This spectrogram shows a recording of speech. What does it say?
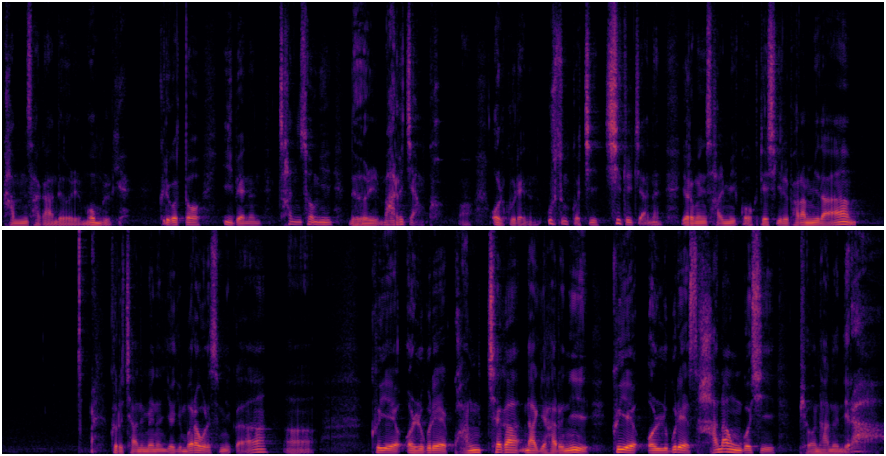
감사가 늘 머물게 그리고 또 입에는 찬송이 늘 마르지 않고 어, 얼굴에는 웃음꽃이 시들지 않는 여러분의 삶이 꼭 되시기를 바랍니다. 그렇지 않으면 여기 뭐라고 그랬습니까? 어, 그의 얼굴에 광채가 나게 하르니 그의 얼굴에 사나운 것이 변하느니라.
